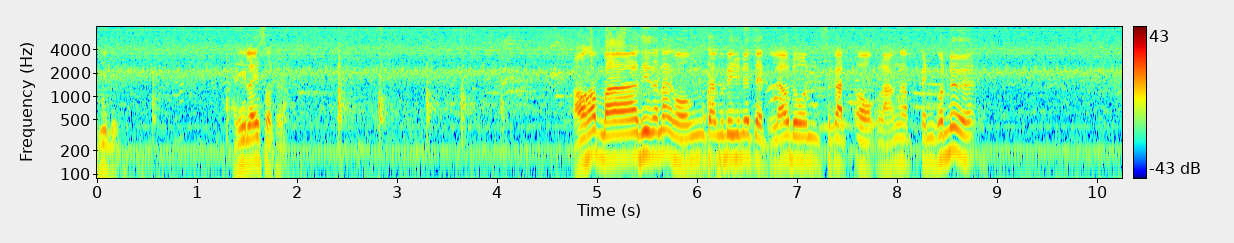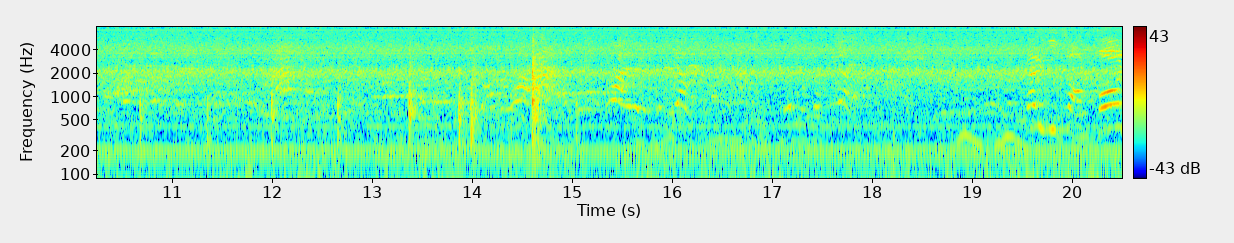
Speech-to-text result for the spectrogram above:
ดีเลยอันนี้ไลฟ์สดครับเอาครับมาที่ทางด้านของจันทบุรียูไนเต็ดแล้วโดนสกัดออกหลังครับ เป็นคอนเนอร์ฮะ ได้อยู่สองคน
